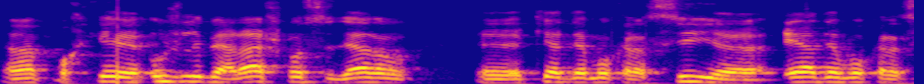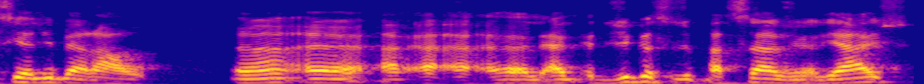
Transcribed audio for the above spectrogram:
né? porque os liberais consideram que a democracia é a democracia liberal. Né? É, diga-se de passagem, aliás,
